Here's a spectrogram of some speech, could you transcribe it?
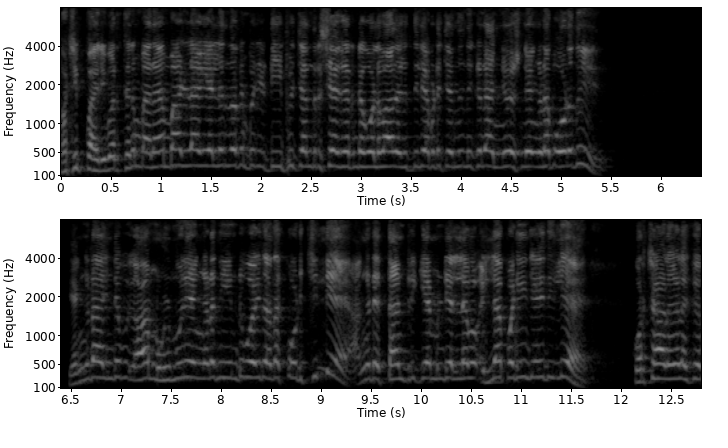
പക്ഷെ പരിവർത്തനം വരാൻ പാടില്ലായല്ലെന്ന് പറഞ്ഞപ്പോൾ ടി പി ചന്ദ്രശേഖരന്റെ കൊലപാതകത്തിൽ അവിടെ ചെന്ന് നിൽക്കുന്ന അന്വേഷണം എങ്ങനെ പോണത്? എങ്ങടെ അതിന്റെ ആ മുൾമുന എങ്ങടെ നീണ്ടുപോയത് അതൊക്കെ ഒടിച്ചില്ലേ? അങ്ങോട്ട് എത്താണ്ടിരിക്കാൻ വേണ്ടി എല്ലാ എല്ലാ പണിയും ചെയ്തില്ലേ? കുറച്ച് ആളുകളൊക്കെ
